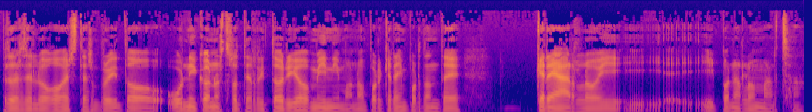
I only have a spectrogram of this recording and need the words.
pero desde luego este es un proyecto único en nuestro territorio mínimo, ¿no? Porque era importante crearlo y, y, y ponerlo en marcha.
